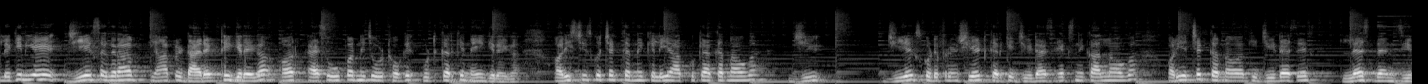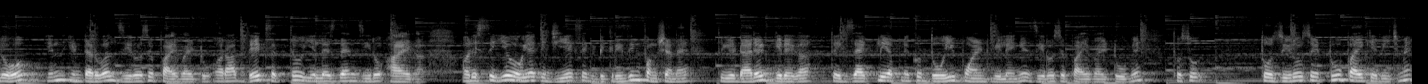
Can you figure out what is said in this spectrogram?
लेकिन ये जी एक्स अगर आप यहाँ पे डायरेक्ट ही गिरेगा और ऐसे ऊपर नीचे उठ होके उठ करके नहीं गिरेगा। और इस चीज़ को चेक करने के लिए आपको क्या करना होगा? जी जी एक्स को डिफ्रेंशिएट करके जी डैश एक्स निकालना होगा और ये चेक करना होगा कि G dash X less than zero हो इन इंटरवल ज़ीरो से पाई बाई टू और आप देख सकते हो ये लेस देन ज़ीरो आएगा। और इससे ये हो गया कि जी एक्स एक डिक्रीजिंग फ़ंक्शन है तो ये डायरेक्ट गिरेगा तो एग्जैक्टली अपने को दो ही पॉइंट मिलेंगे ज़ीरो से पाई बाई टू में। तो सो तो ज़ीरो से टू पाई के बीच में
